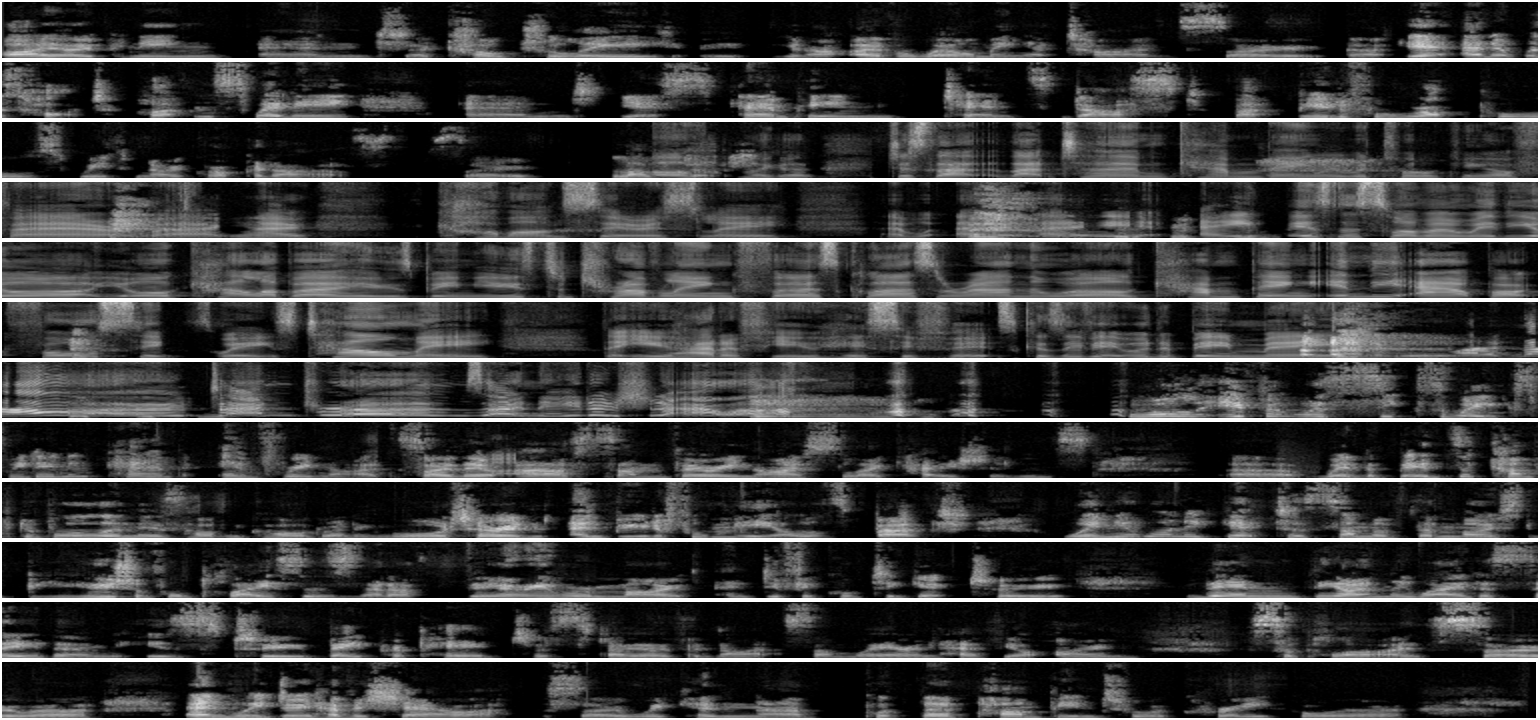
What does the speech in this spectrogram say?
eye opening and uh, culturally, you know, overwhelming at times. So, uh, yeah, and it was hot, hot and sweaty. And yes, camping, tents, dust, but beautiful rock pools with no crocodiles. So, loved oh, it. my God. Just that, that term camping, we were talking off air about, you know, come on, seriously a, a, a, businesswoman with your your caliber who's been used to traveling first class around the world, camping in the outback for six weeks. Tell me that you had a few hissy fits because if it would have been me, I'd have been like, "No tantrums! I need a shower." well, if it was six weeks, we didn't camp every night, so there ah. are some very nice locations. Uh, where the beds are comfortable and there's hot and cold running water and, and beautiful meals. But when you want to get to some of the most beautiful places that are very remote and difficult to get to, then the only way to see them is to be prepared to stay overnight somewhere and have your own supplies. So, uh, and we do have a shower, so we can uh, put the pump into a creek or a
